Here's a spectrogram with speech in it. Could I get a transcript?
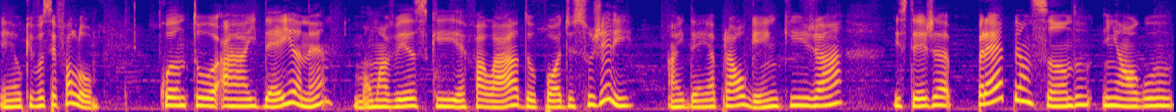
é o que você falou. Quanto à ideia, né? Uma vez que é falado, pode sugerir a ideia para alguém que já esteja pré-pensando em algo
